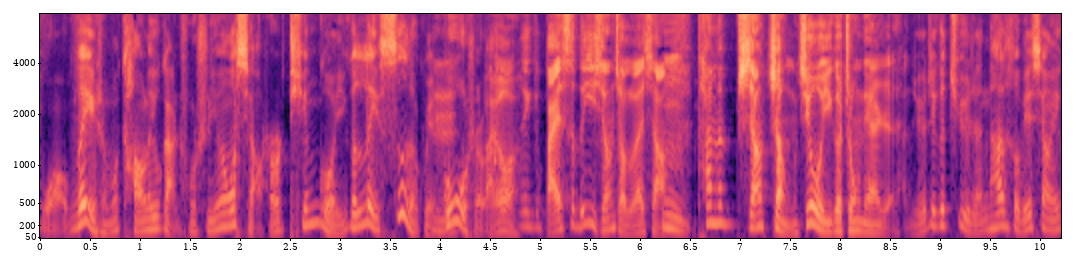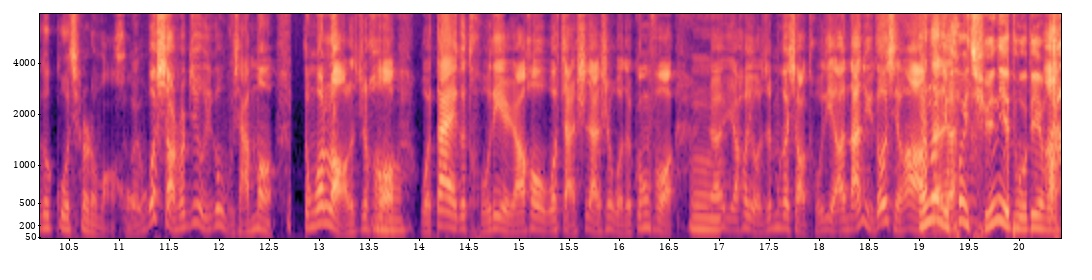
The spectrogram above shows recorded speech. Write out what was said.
我为什么看完了有感触，是因为我小时候听过一个类似的鬼故事吧。哎呦，那个白色的异形角度来想，嗯，他们想拯救一个中年人。感觉这个巨人他特别像一个过气儿的网红。我小时候就有一个武侠梦，等我老了之后，哦我带一个徒弟，然后我展示展示我的功夫，嗯然然后有这么个小徒弟啊，男女都行啊。啊，那你会娶你徒弟吗？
